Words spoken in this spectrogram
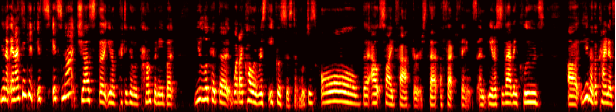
you know, and I think it, it's it's not just the you know particular company, but you look at the what I call a risk ecosystem, which is all the outside factors that affect things, and you know, so that includes uh, you know, the kind of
